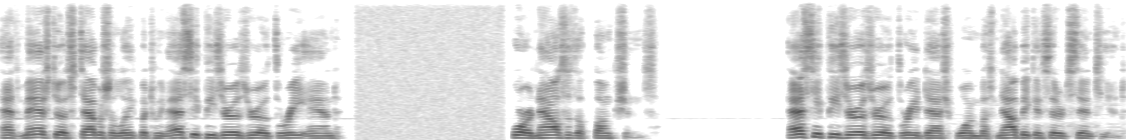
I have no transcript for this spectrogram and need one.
has managed to establish a link between SCP-003 and for analysis of functions. SCP-003-1 must now be considered sentient,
